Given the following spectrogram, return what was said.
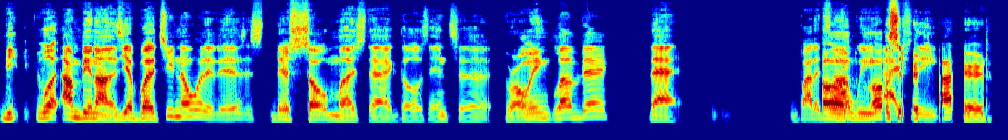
big. Well, I'm being honest. Yeah, but you know what it is? It's, there's so much that goes into throwing Love Day that by the oh, time oh, we oh, actually so tired.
